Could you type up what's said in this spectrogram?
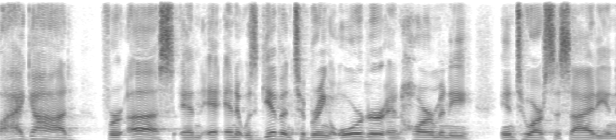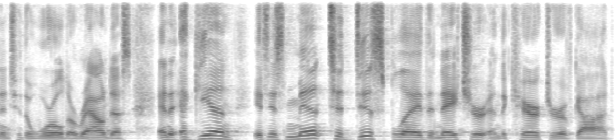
by God for us, and, and it was given to bring order and harmony into our society and into the world around us. And again, it is meant to display the nature and the character of God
